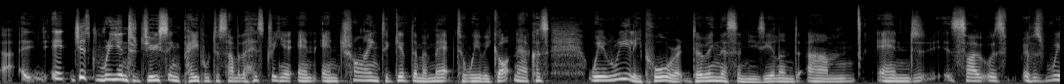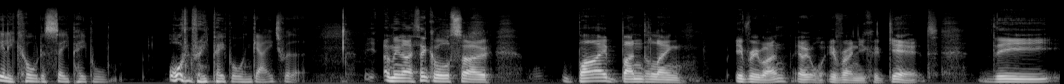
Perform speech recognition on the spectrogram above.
uh, it, just reintroducing people to some of the history and, and trying to give them a map to where we got now, because we're really poor at doing this in New Zealand. Um, and so it was, it was really cool to see people, ordinary people, engage with it. I mean, I think also by bundling everyone or everyone you could get, the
